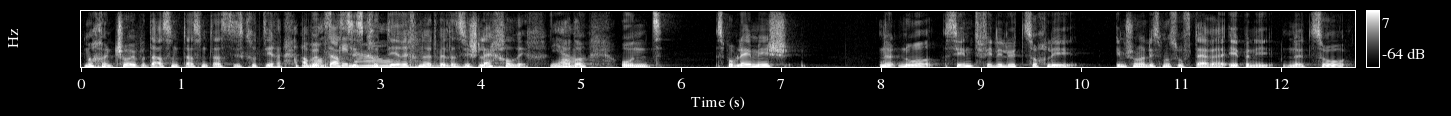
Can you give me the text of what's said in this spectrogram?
man könnte schon über das und das und das diskutieren. Aber, Aber über das genau? diskutiere ich nicht, weil das ist lächerlich. Ja. Oder? Und das Problem ist, nicht nur sind viele Leute so ein bisschen im Journalismus auf dieser Ebene nicht so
